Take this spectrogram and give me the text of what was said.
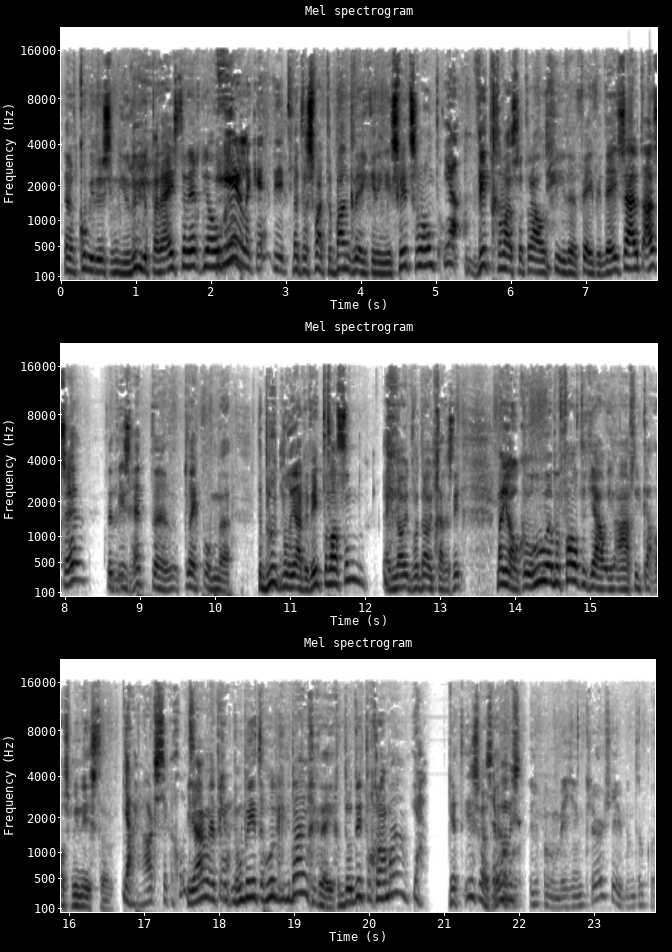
En dan kom je dus in die Rue de Parijs terecht, Joke. Heerlijk, hè, dit? Met een zwarte bankrekening in Zwitserland. Ja. Wit gewassen trouwens via de VVD Zuidas. Hè? Dat is het eh, plek om eh, de bloedmiljarden wit te wassen. En nooit, wordt nooit gearresteerd. Maar Joke, hoe eh, bevalt het jou in Afrika als minister? Ja, hartstikke goed. Ja, heb je, Ja. Hoe, ben je, hoe heb je die baan gekregen? Door dit programma? Ja. Ja, het is wat, hè? Je hebt ook een beetje een kleurtje. Je bent ook... eh,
